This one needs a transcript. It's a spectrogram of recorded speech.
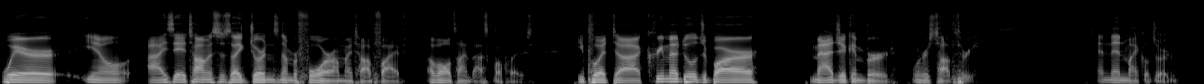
where you know Isiah Thomas is like Jordan's number 4 on my top 5 of all time basketball players he put uh Kareem Abdul-Jabbar Magic and Bird were his top 3 and then Michael Jordan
